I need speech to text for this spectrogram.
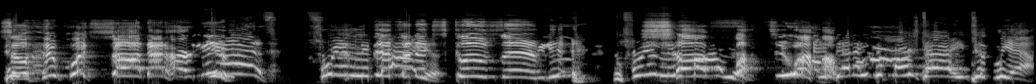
So it was Sean that hurt you. Yes. Friendly It's fire. an exclusive. Yeah. The friendly Sean fire. you up. And that ain't the first time he took me out.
